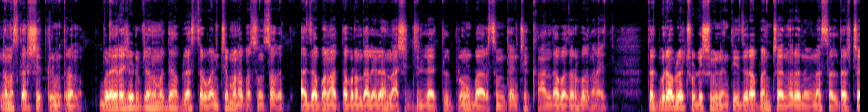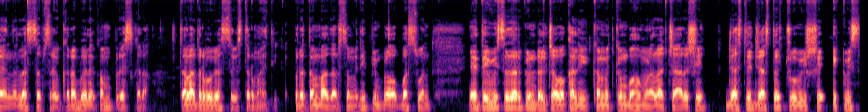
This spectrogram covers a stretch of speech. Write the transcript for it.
नमस्कार शेतकरी मित्रांनो. बळीराजा युट्यूब चॅनलमध्ये आपल्या सर्वांचे मनापासून स्वागत. आज आपण आतापर्यंत आलेल्या नाशिक जिल्ह्यातील प्रमुख बाजार समित्यांचे कांदा बाजार बघणार आहेत. तत्पूर्वी आपल्या छोटीशी विनंती जर आपण चॅनलला नवीन असाल तर चॅनलला सबस्क्राईब करा बेलकॉम प्रेस करा. चला तर बघूया सविस्तर माहिती. प्रथम बाजार समिती पिंपळाव बसवंत येथे वीस हजार क्विंटलच्या वखाली कमीत कमी भाव मिळाला चारशे जास्तीत जास्त चोवीसशे एकवीस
